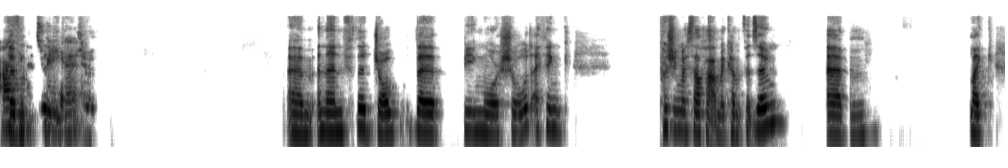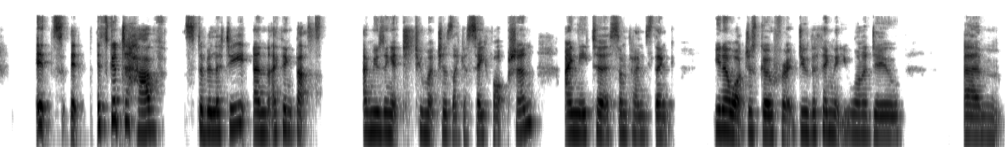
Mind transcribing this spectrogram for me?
I think it's really good. Um, and then for the job, the being more assured, I think pushing myself out of my comfort zone. Um, like it's it it's good to have stability, and I think that's I'm using it too much as like a safe option. I need to sometimes think, you know what, just go for it. Do the thing that you want to do um,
